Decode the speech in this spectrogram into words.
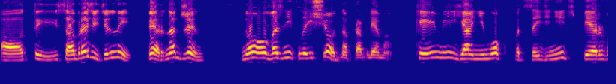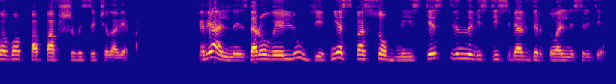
А ты сообразительный, верно, Джин? Но возникла еще одна проблема. К Эми я не мог подсоединить первого попавшегося человека. Реальные здоровые люди не способны, естественно, вести себя в виртуальной среде.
